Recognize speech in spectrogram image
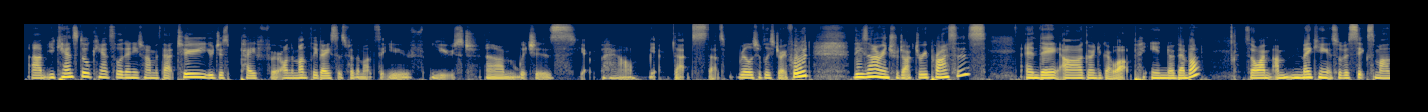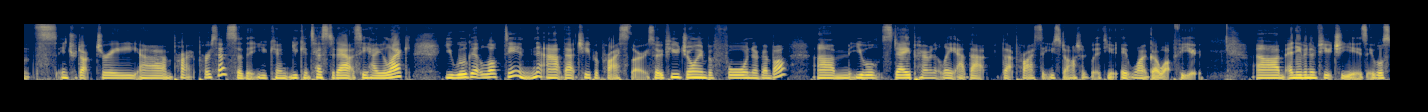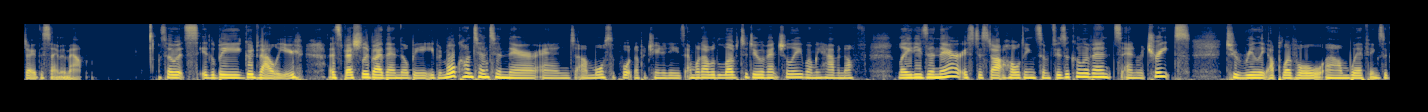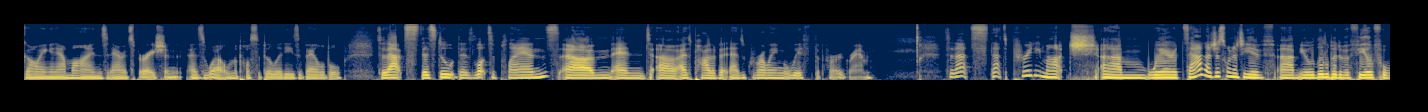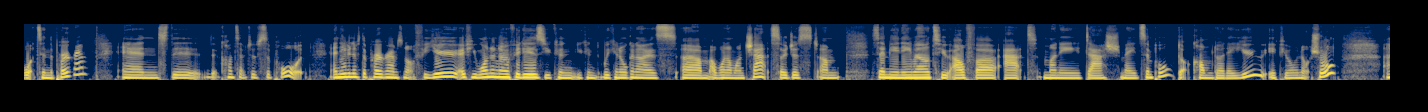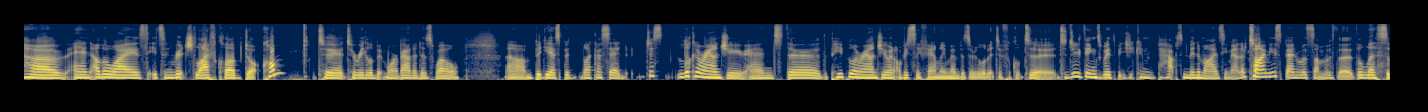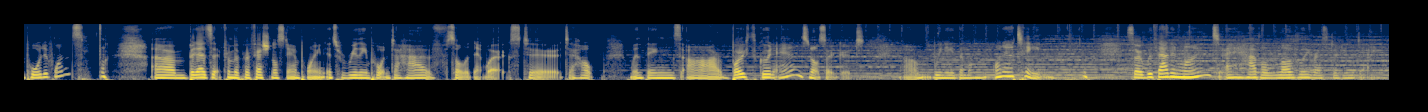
Um, you can still cancel at any time with that too. You just pay for on a monthly basis for the months that you've used, um, which is yeah how yeah that's that's relatively straightforward. These are introductory prices, and they are going to go up in November. So I'm, I'm making it sort of a six months introductory um, pr- process so that you can you can test it out, see how you like. You will get locked in at that cheaper price though. So if you join before November, um, you will stay permanently at that that price that you started with. You, it won't go up for you, um, and even in future years, it will stay the same amount. So it's it'll be good value, especially by then there'll be even more content in there and um, more support and opportunities. And what I would love to do eventually, when we have enough ladies in there, is to start holding some physical events and retreats to really up level um, where things are going in our minds and our inspiration as well, and the possibilities available. So that's there's still there's lots of plans um, and uh, as part of it as growing with the program. So that's that's pretty much um, where it's at. I just wanted to give um, you a little bit of a feel for what's in the program and the the concept of support. And even if the program's not for you, if you want to know if it is, you can you can we can organise um, a one-on-one chat. So just um, send me an email to alpha at money dash made simple.com.au if you're not sure. Uh, and otherwise, it's enrichlifeclub.com to, to read a little bit more about it as well. Um, but yes, but like I said, just look around you and the, the people around you, and obviously family members are a little bit difficult to, to do things with, but you can perhaps minimize the amount of time you spend with some of the, the less supportive ones. um, but as a, from a professional standpoint, it's really important to have solid networks to, to help when things are both good and not so good. Um, we need them on, on our team. So, with that in mind, have a lovely rest of your day.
